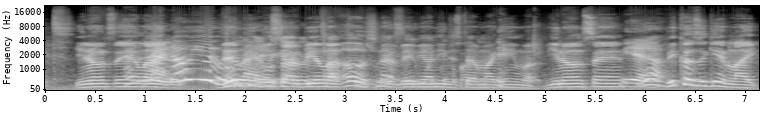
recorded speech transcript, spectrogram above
Right. You know what I'm saying? Like I know you. then Right. people start being like, oh snap, maybe I need to about step my game up. You know what I'm saying? Yeah. Yeah. Because again, like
